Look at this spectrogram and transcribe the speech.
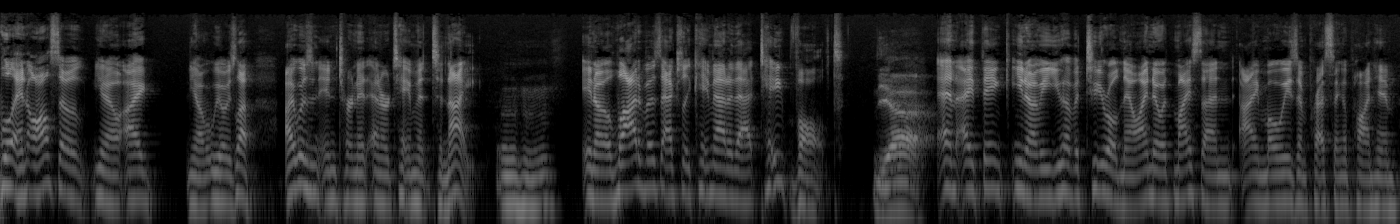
Well, and also, you know, I you know, we always laugh. I was an intern at Entertainment Tonight. Mm-hmm. You know, a lot of us actually came out of that tape vault. Yeah. And I think, you know, I mean, you have a two year old now. I know with my son, I'm always impressing upon him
